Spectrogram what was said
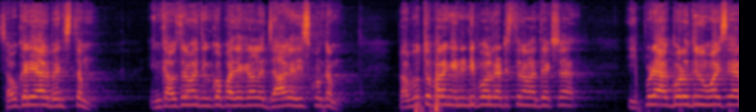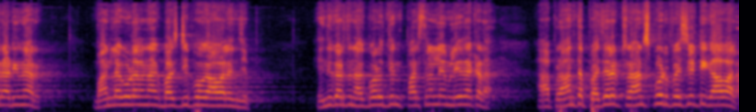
సౌకర్యాలు పెంచుతాం. ఇంకా అవసరమైతే ఇంకో పది ఎకరాల జాగా తీసుకుంటాం. ప్రభుత్వ పరంగా ఎన్ని డిపోలు కట్టిస్తున్నాం అధ్యక్ష? ఇప్పుడే అక్బరుద్దీన్ ఓవైసీ గారు అడిగినారు బండ్లగూడలో నాకు బస్ డిపో కావాలని చెప్పి. ఎందుకు అక్బరుద్దీన్ పర్సనల్ ఏం లేదు అక్కడ. ఆ ప్రాంత ప్రజలకు ట్రాన్స్పోర్ట్ ఫెసిలిటీ కావాలి?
